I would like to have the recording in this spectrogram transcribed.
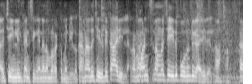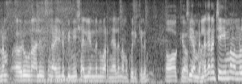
അത് ചെയിൻ ലിങ്ക് ഫെൻസിങ് തന്നെ നമ്മൾ റെക്കമെൻഡ് ചെയ്യുള്ളൂ. കാരണം അത് ചെയ്തിട്ട് കാര്യമില്ല. വൺസ് നമ്മൾ ചെയ്ത് പോകുന്നിട്ട് കാര്യമില്ലല്ലോ. കാരണം ഒരു നാല് ദിവസം കഴിഞ്ഞിട്ട് പിന്നെ ശല്യം ഉണ്ടെന്ന് പറഞ്ഞാൽ നമുക്ക് ഒരിക്കലും ചെയ്യാൻ പറ്റില്ല. കാരണം ചെയ്യുമ്പോൾ നമ്മൾ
